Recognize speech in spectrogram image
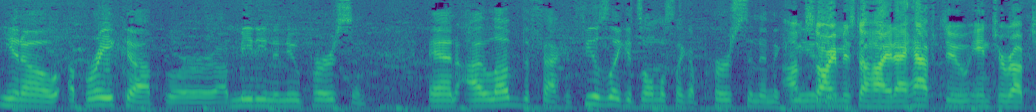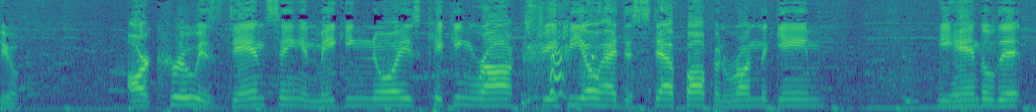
you know, a breakup or uh, meeting a new person. And I love the fact it feels like it's almost like a person in the I'm community. sorry, Mr. Hydde. I have to interrupt you. Our crew is dancing and making noise, kicking rocks. JPO had to step up and run the game. He handled it.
